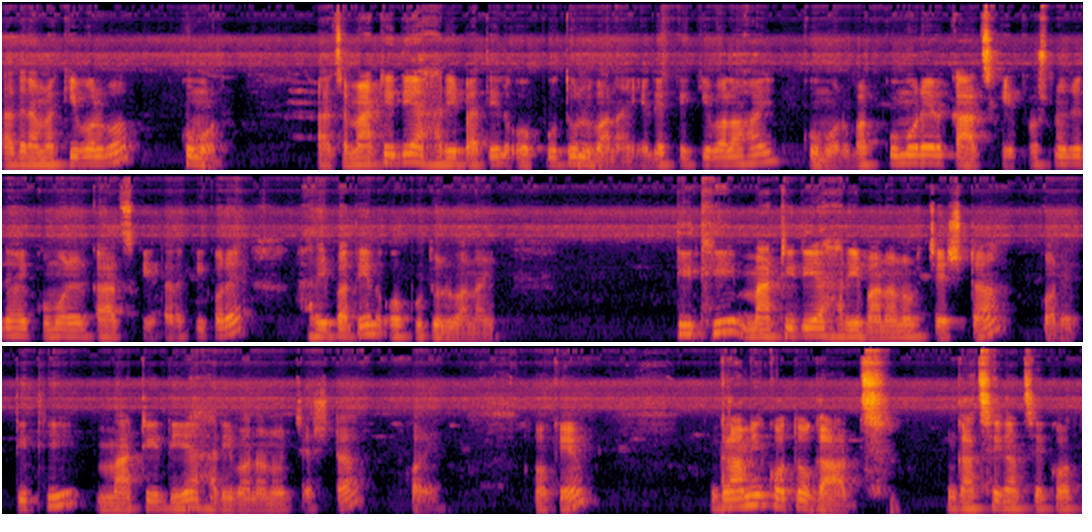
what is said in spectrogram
তাদের আমরা কি বলব? কুমোর। আচ্ছা মাটি দিয়ে হাঁড়ি পাতিল ও পুতুল বানায়, এদেরকে কি বলা হয়? কুমোর। বা কুমোরের কাজ কি? প্রশ্ন যদি হয় কুমোরের কাজ কি, তারা কি করে? হাড়ি পাতিল ও পুতুল বানায়। তিথি মাটি দিয়ে হাঁড়ি বানানোর চেষ্টা করে। তিথি মাটি দিয়ে হাঁড়ি বানানোর চেষ্টা করে। ওকে? গ্রামে কত গাছ? গাছে গাছে কত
